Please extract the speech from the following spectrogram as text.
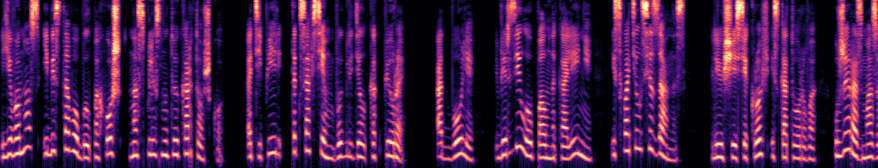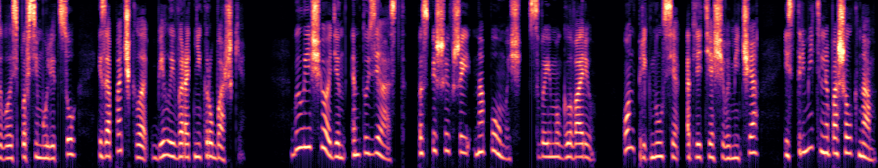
Его нос и без того был похож на сплюснутую картошку, а теперь так совсем выглядел как пюре. От боли Верзила упал на колени и схватился за нос, льющаяся кровь из которого уже размазывалась по всему лицу и запачкала белый воротник рубашки. Был еще один энтузиаст, поспешивший на помощь своему главарю. Он пригнулся от летящего меча и стремительно пошел к нам,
